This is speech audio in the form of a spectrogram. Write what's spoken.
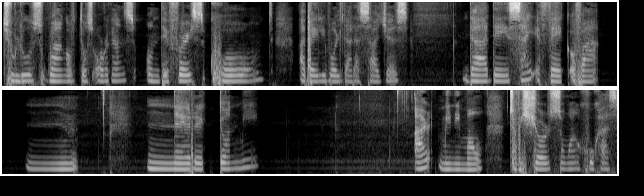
to lose one of those organs on the first count available data suggests that the side effect of a nephrectomy are minimal. To be sure, someone who has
